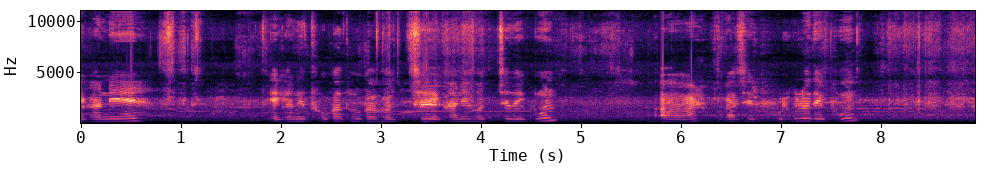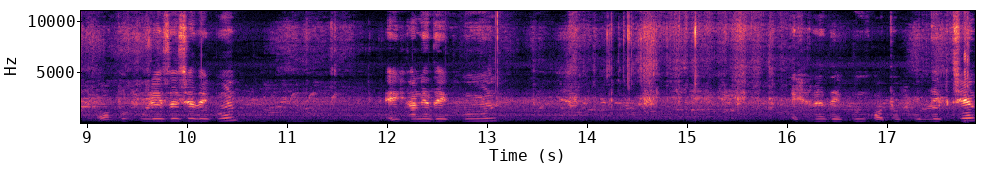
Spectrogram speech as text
এখানে এখানে থোকা থোকা হচ্ছে এখানে হচ্ছে দেখুন। আর গাছের ফুলগুলো দেখুন। কত ফুল এসেছে, দেখুন। এইখানে দেখুন। এখানে দেখুন কত ফুল দেখছেন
